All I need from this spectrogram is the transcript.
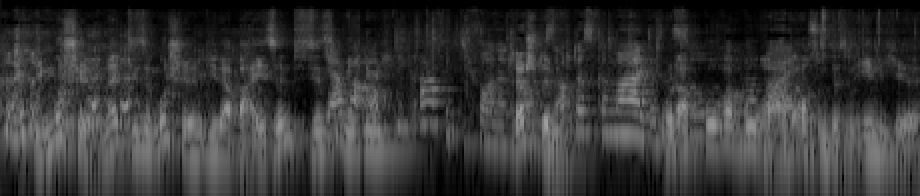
Die Muscheln, ne? diese Muscheln, die dabei sind, die sind Ja, aber auch die Grafik, die vorne Das drauf stimmt. ist, auch das gemalt. Das und ist auch so Bora Bora hat auch so ein bisschen ähnliche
